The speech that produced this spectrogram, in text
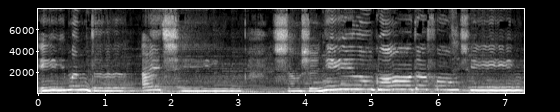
你们的爱情，像是你路过的风景，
